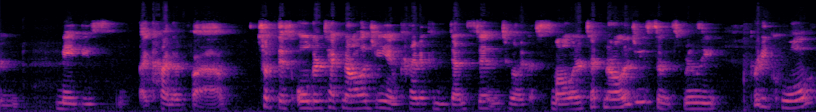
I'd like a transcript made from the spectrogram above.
and made these. I kind of uh, took this older technology and kind of condensed it into like a smaller technology. So it's really pretty cool.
